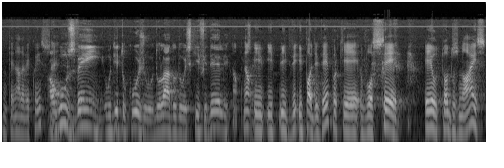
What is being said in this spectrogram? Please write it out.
não tem nada a ver com isso. Né? Alguns né? veem o dito cujo do lado do esquife dele. Não, não e, e, e, pode ver porque você, eu, todos nós,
